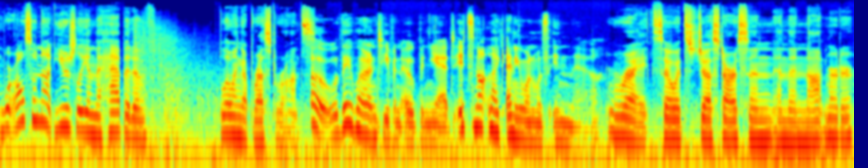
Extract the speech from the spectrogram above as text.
we're also not usually in the habit of blowing up restaurants. Oh, they weren't even open yet. It's not like anyone was in there. Right, so it's just arson and then not murder?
